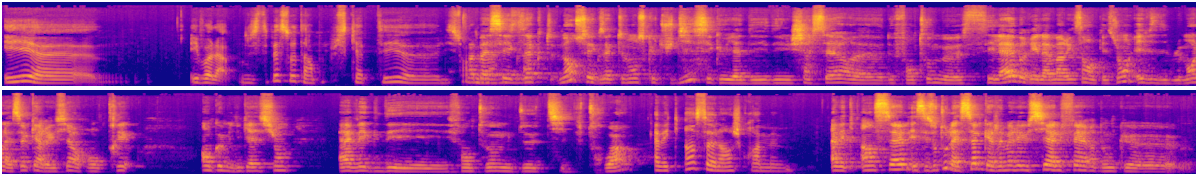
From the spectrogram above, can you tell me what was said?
Et, euh, et voilà. Je sais pas si toi, tu as un peu plus capté euh, l'histoire ah bah c'est exact. Non, c'est exactement ce que tu dis. C'est qu'il y a des, des chasseurs euh, de fantômes célèbres et la Marissa en question est visiblement la seule qui a réussi à rentrer en communication avec des fantômes de type 3. Avec un seul, hein, je crois même avec un seul, et c'est surtout la seule qui a jamais réussi à le faire. Donc, euh,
